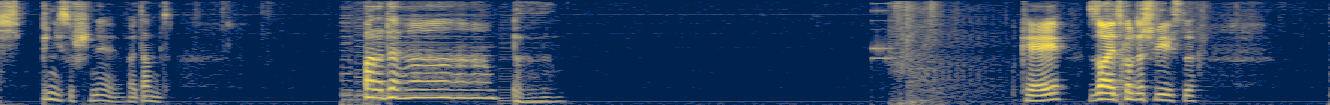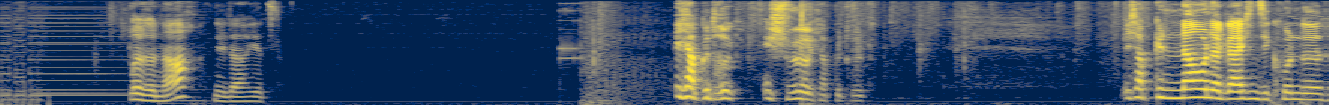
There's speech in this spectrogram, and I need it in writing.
ich bin nicht so schnell, verdammt. Ba, da, da. Boom. Okay. So, jetzt kommt das Schwierigste. Oder danach? Ne, da jetzt. Ich habe gedrückt. Ich schwöre, ich habe gedrückt. Ich habe genau in der gleichen Sekunde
